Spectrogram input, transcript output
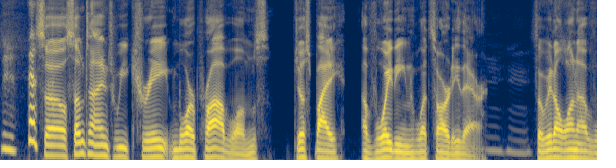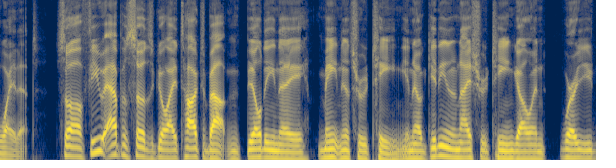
so sometimes we create more problems just by avoiding what's already there. Mm-hmm. So we don't want to avoid it. So a few episodes ago, I talked about building a maintenance routine. You know, getting a nice routine going where you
